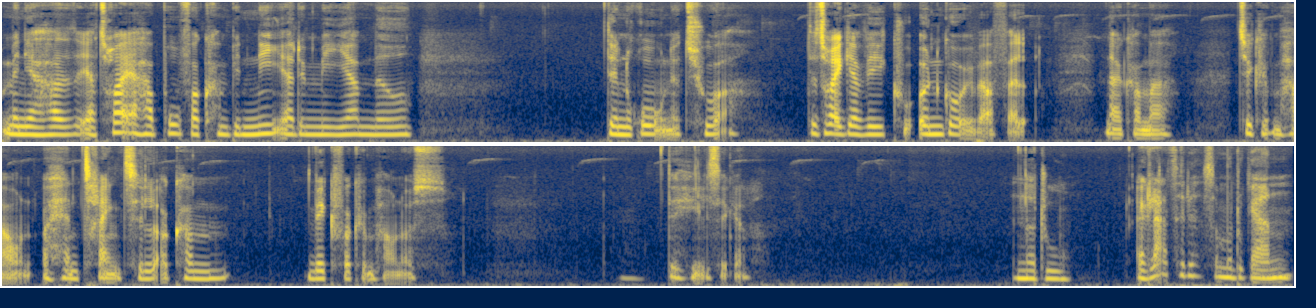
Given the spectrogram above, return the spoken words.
Men jeg, har, jeg tror, jeg har brug for at kombinere det mere med den ro natur. Det tror jeg ikke, jeg vil kunne undgå i hvert fald, når jeg kommer til København og have en træng til at komme væk fra København også. Det er helt sikkert. Når du er klar til det, så må du gerne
